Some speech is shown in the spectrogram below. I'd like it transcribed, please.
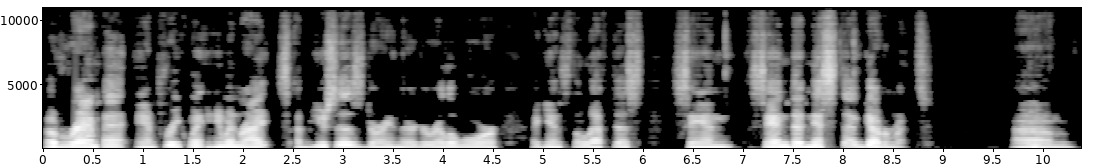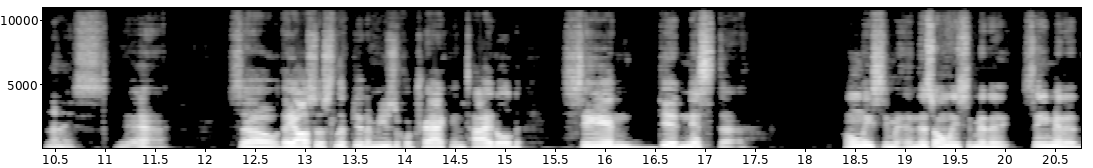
of rampant and frequent human rights abuses during their guerrilla war against the leftist San Sandinista government. Um, Nice. yeah. So they also slipped in a musical track entitled Sandinista. Only cement, and this only cemented cemented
